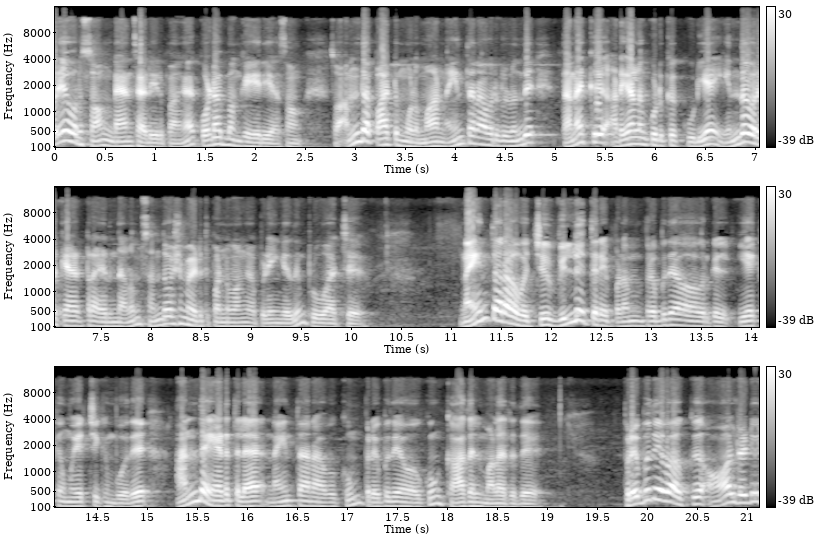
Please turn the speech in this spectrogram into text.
ஒரே ஒரு சாங் டான்ஸ் ஆடியிருப்பாங்க கொடபங்க ஏரியா சாங் ஸோ அந்த பாட்டு மூலமாக நயன்தாரா அவர்கள் வந்து தனக்கு அடையாளம் கொடுக்கக்கூடிய எந்த ஒரு கேரக்டராக இருந்தாலும் சந்தோஷமாக எடுத்து பண்ணுவாங்க அப்படிங்கிறதும் ப்ரூவ் ஆச்சு. நயன்தாராவை வச்சு வில்லு திரைப்படம் பிரபுதேவா அவர்கள் இயக்க முயற்சிக்கும் போது அந்த இடத்துல நயன்தாராவுக்கும் பிரபுதேவாவுக்கும் காதல் மலருது. பிரபுதேவாவுக்கு ஆல்ரெடி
